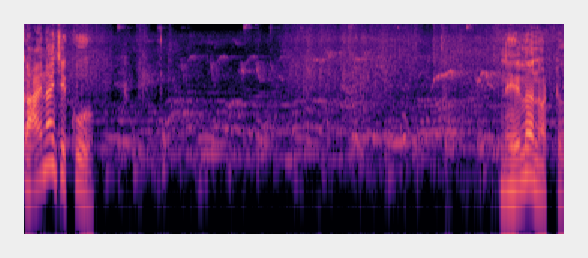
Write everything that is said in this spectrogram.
काय नाही चिकू नेलं ना वाटतं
